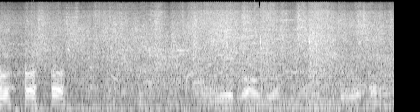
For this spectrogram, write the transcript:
Ama yok abi yani. Ona bir şey yapamam.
